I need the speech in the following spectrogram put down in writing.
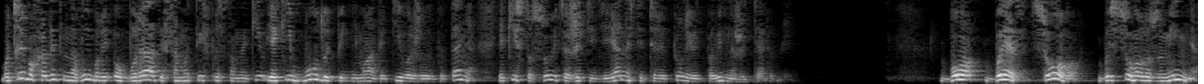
Бо треба ходити на вибори і обирати саме тих представників, які будуть піднімати ті важливі питання, які стосуються життєдіяльності території відповідно життя людей. Бо без цього, без цього розуміння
